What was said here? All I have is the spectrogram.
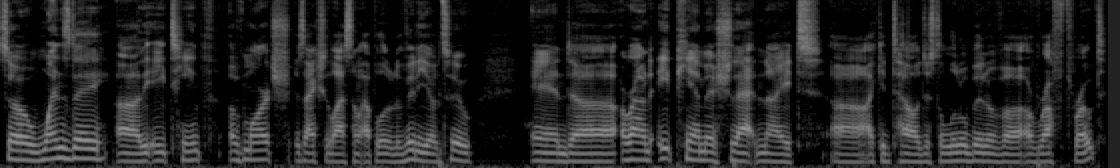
So Wednesday, uh, the 18th of March, is actually the last time I uploaded a video too. And uh, around 8 p.m. ish that night, uh, I could tell just a little bit of a, a, rough throat.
